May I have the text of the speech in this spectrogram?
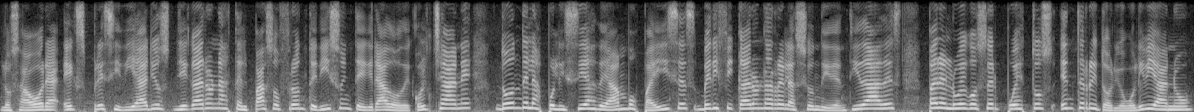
Los ahora expresidiarios llegaron hasta el paso fronterizo integrado de Colchane, donde las policías de ambos países verificaron la relación de identidades para luego ser puestos en territorio boliviano.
